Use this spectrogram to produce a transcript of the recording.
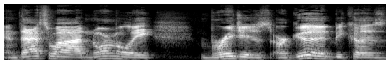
And that's why normally bridges are good because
